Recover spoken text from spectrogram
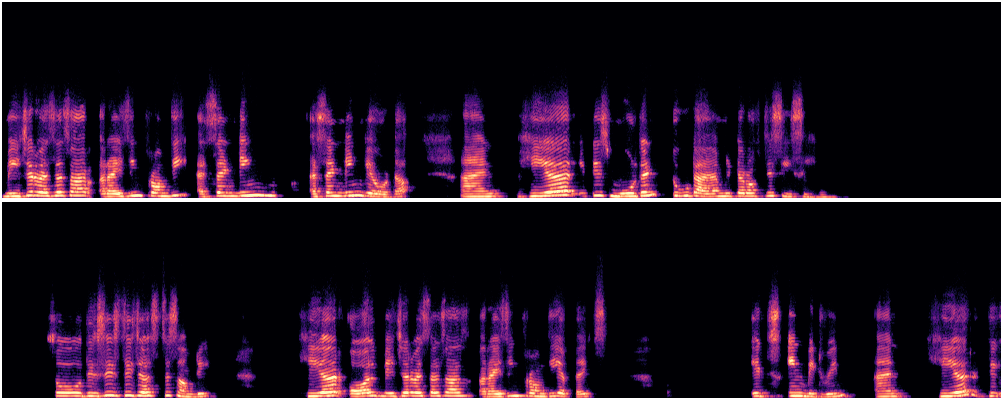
major vessels are arising from the ascending ascending aorta and here it is more than 2 diameter of the CCA. So this is the just the summary. Here all major vessels are arising from the apex. It's in between and here the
